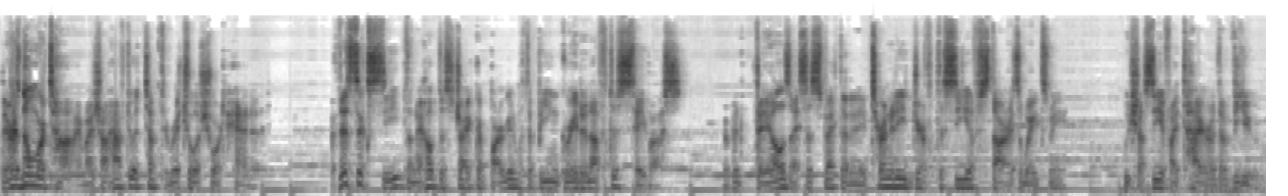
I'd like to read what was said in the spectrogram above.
There is no more time. I shall have to attempt the ritual short-handed. If this succeeds, then I hope to strike a bargain with a being great enough to save us. If it fails, I suspect that an eternity drift the sea of stars awaits me. We shall see if I tire of the view.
